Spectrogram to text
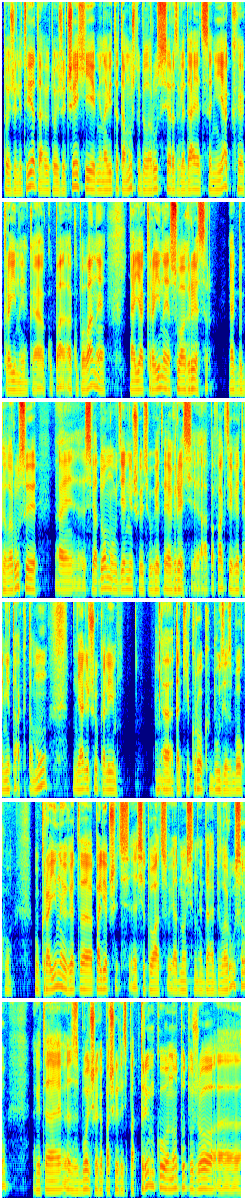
Той же літве та у той же чэхі менавіта таму што беларусся разглядаецца не як краіна якая акупа акупаваная а як краіна суагрэсар як бы беларусы свядома удзельнічаюць у гэтай агрэсіі. А по факце гэта не так. Таму я лічу калі у Э, такі крок будзе з боку Украіны гэта палепшыць сітуацыю адносіны да беларусаў. Гэта збольшага пашырыць падтрымку. Но тут ужо э,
